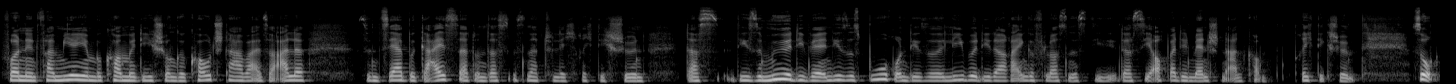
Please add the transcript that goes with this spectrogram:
von den Familien bekomme, die ich schon gecoacht habe. Also alle sind sehr begeistert und das ist natürlich richtig schön, dass diese Mühe, die wir in dieses Buch und diese Liebe, die da reingeflossen ist, die, dass sie auch bei den Menschen ankommt. Richtig schön. So,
